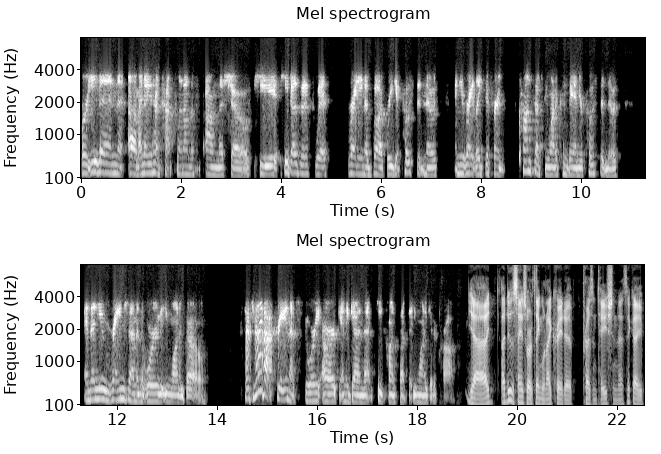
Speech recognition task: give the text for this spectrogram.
or even um, I know you had Pat Flynn on the on the show. He he does this with writing a book where you get post-it notes and you write like different concepts you want to convey in your post-it notes and then you arrange them in the order that you want to go. So it's really about creating that story arc and again that key concept that you want to get across. Yeah, I, I do the same sort of thing when I create a presentation. I think I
